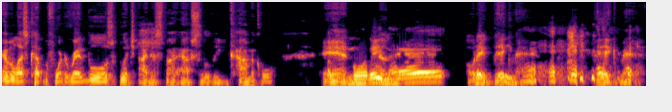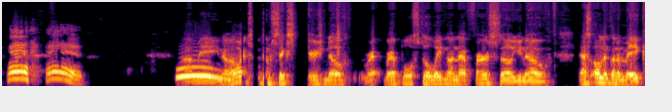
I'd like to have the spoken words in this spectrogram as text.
MLS Cup before the Red Bulls, which I just find absolutely comical. And oh, they you know, mad. Oh, they big man, big man. I mean, you know, it took them six years. You know, Red, Red Bull still waiting on that first, so you know that's only going to make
